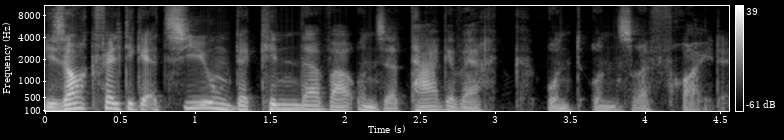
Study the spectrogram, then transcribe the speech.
die sorgfältige Erziehung der Kinder war unser Tagewerk und unsere Freude.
